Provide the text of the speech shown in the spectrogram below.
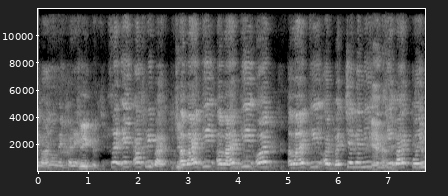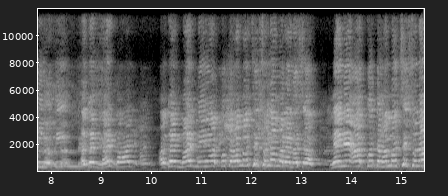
ऐवानों में खड़े हैं। सर एक आखिरी बात जी। अवारगी अवारगी और अवारगी और बच्चे लेनी ये बात कोई नहीं होती। अगर मर्द बाहर अगर मर्द मैंने आपको तहमत से सुना मौलाना साहब मैंने आपको तहमत से सुना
